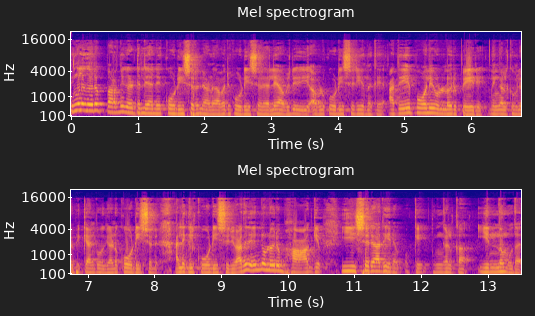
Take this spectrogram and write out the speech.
നിങ്ങൾ ഇതുവരെ പറഞ്ഞു കേട്ടില്ലേ അല്ലെ കോടീശ്വരനാണ്? അവർ കോടീശ്വരൻ അല്ലെ? അവർ അവൾ കോടീശ്വരി എന്നൊക്കെ. അതേപോലെയുള്ള ഒരു പേര് നിങ്ങൾക്കും ലഭിക്കാൻ പോവുകയാണ് കോടീശ്വരൻ അല്ലെങ്കിൽ കോടീശ്വരി. അതിനുള്ളൊരു ഭാഗ്യം ഈശ്വരാധീനം ഒക്കെ നിങ്ങൾക്ക് ഇന്നു മുതൽ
